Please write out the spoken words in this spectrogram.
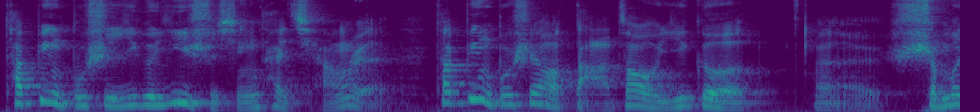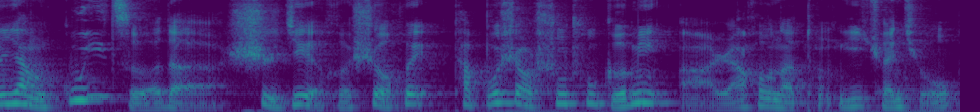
他并不是一个意识形态强人，他并不是要打造一个。呃，什么样规则的世界和社会？它不是要输出革命啊，然后呢统一全球，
